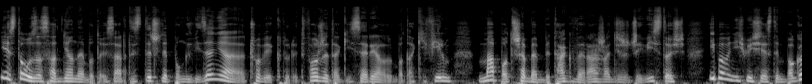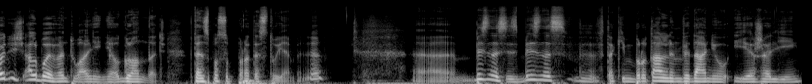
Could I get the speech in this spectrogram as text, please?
Jest to uzasadnione, bo to jest artystyczny punkt widzenia. Człowiek, który tworzy taki serial albo taki film, ma potrzebę, by tak wyrażać rzeczywistość i powinniśmy się z tym pogodzić albo ewentualnie nie oglądać. W ten sposób protestujemy. Nie? E, business is business w takim brutalnym wydaniu i jeżeli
